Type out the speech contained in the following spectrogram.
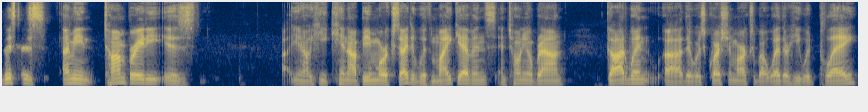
this is I mean, Tom Brady is uh, you know, he cannot be more excited with Mike Evans, Antonio Brown, Godwin. Uh, there was question marks about whether he would play.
